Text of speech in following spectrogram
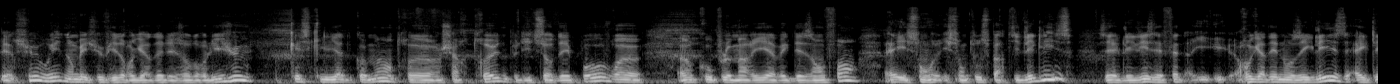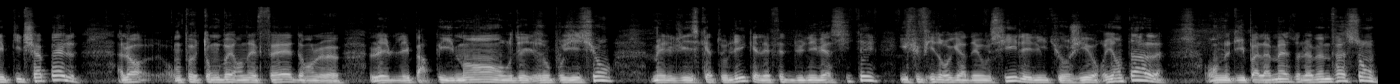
Bien sûr, oui. Non, mais il suffit de regarder les ordres religieux. Qu'est-ce qu'il y a de commun entre un chartreux, une petite sœur des pauvres, euh, un couple marié avec des enfants et Ils sont, ils sont tous partis de l'Église. C'est l'Église est faite. Regardez nos églises avec les petites chapelles. Alors, on peut tomber en effet dans l'éparpillement ou des oppositions, mais l'Église catholique, elle est faite d'universités. Il suffit de regarder aussi les liturgies orientales. On ne dit pas la messe de la même façon.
